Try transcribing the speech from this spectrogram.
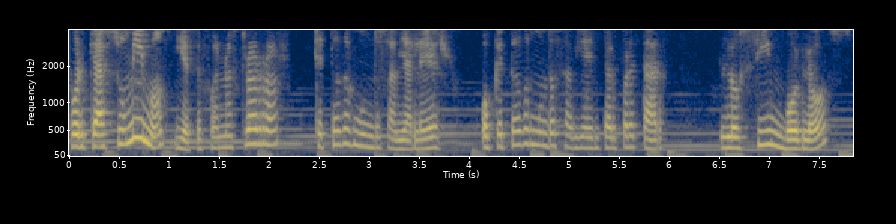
porque asumimos, y ese fue nuestro error, que todo el mundo sabía leer o que todo el mundo sabía interpretar los símbolos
